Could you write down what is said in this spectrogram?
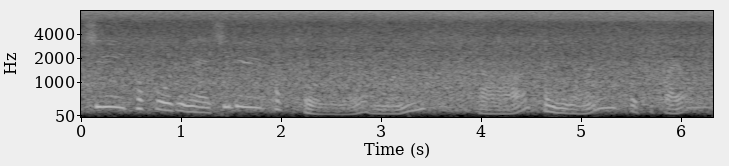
12폭포 중에 11폭포 한번 자, 전경을 보실까요?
